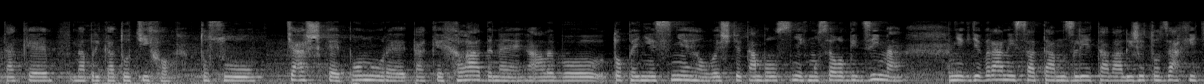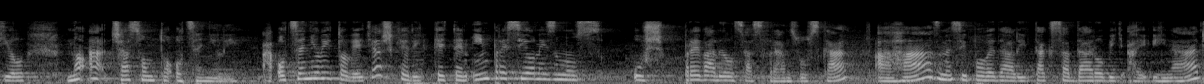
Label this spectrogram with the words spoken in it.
také napríklad to ticho. To sú ťažké, ponuré, také chladné, alebo topenie snehov. Ešte tam bol sneh, muselo byť zima. Niekde v rany sa tam zlietavali, že to zachytil. No a časom to ocenili. A ocenili to, viete až kedy? Keď ten impresionizmus už prevalil sa z Francúzska. Aha, sme si povedali, tak sa dá robiť aj ináč.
